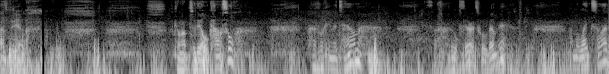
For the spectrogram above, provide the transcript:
That's video. Come up to the old castle, overlooking the town. It's a little Ferris wheel down there on the lakeside.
